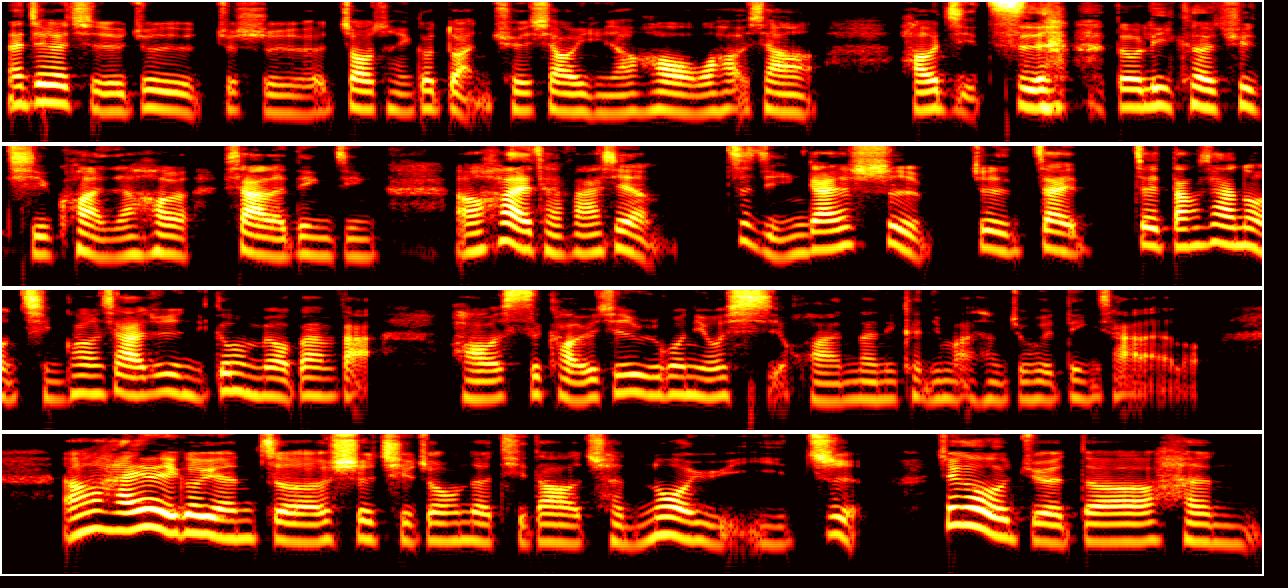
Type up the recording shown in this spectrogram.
那这个其实就是就是造成一个短缺效应。然后我好像好几次 都立刻去提款，然后下了定金，然后后来才发现自己应该是就是在。在当下那种情况下，就是你根本没有办法好好思考，尤其是如果你有喜欢，那你肯定马上就会定下来了。然后还有一个原则是其中的提到承诺与一致，这个我觉得很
